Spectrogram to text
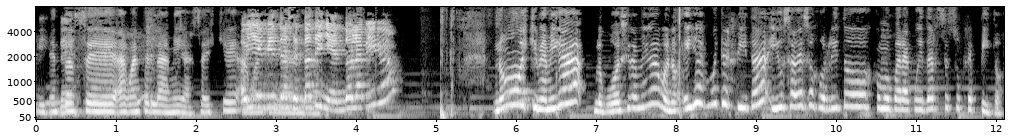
Entonces, aguanten la amiga, ¿sabéis qué? Oye, mientras se está tiñendo la amiga. No, es que mi amiga, ¿lo puedo decir amiga? Bueno, ella es muy crespita y usa de esos gorritos como para cuidarse sus crespitos.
